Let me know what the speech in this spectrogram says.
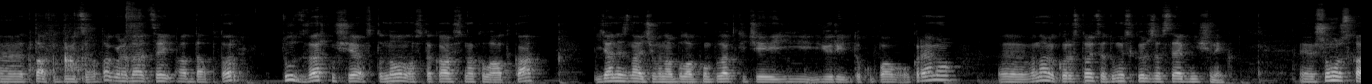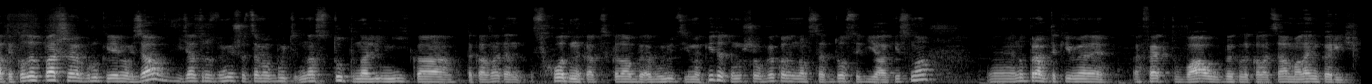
Е, так, дивіться, отак виглядає цей адаптер. Тут зверху ще встановлена ось така ось накладка. Я не знаю, чи вона була в комплекті, чи її Юрій докупав окремо. Е, вона використовується, думаю, скоріш за все, як нічник. Е, Що можу сказати? Коли вперше в руки я його взяв, я зрозумів, що це, мабуть, наступна лінійка, така, знаєте, сходника, я б сказав би, еволюції Макіта, тому що виконано все досить якісно. Е, Ну, прям такий в мене ефект вау викликала ця маленька річ.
